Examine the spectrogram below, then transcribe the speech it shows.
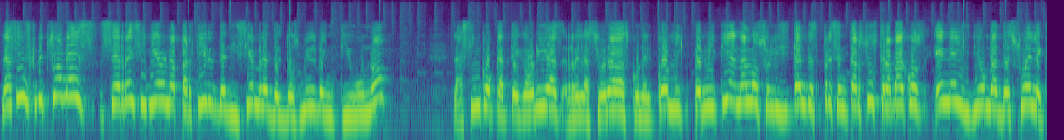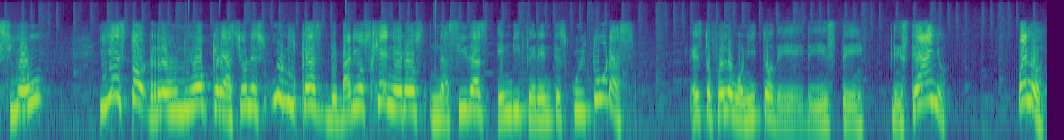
Las inscripciones se recibieron a partir de diciembre del 2021. Las cinco categorías relacionadas con el cómic permitían a los solicitantes presentar sus trabajos en el idioma de su elección y esto reunió creaciones únicas de varios géneros nacidas en diferentes culturas. Esto fue lo bonito de, este, de este año. Bueno,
